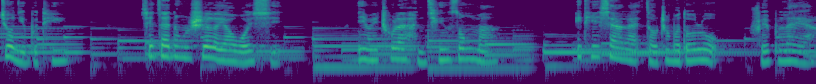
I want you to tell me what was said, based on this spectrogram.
就你不听，现在弄湿了要我洗，你以为出来很轻松吗？一天下来走这么多路，谁不累啊？”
